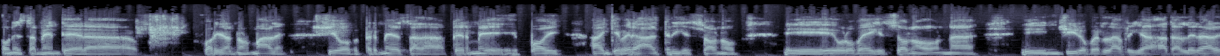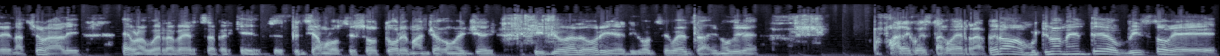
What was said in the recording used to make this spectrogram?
onestamente era fuori dal normale. Io, per, me è stata, per me e poi anche per altri che sono eh, europei che sono in, in, giro per l'Africa ad allenare le nazionali è una guerra persa perché se pensiamo lo stesso dottore mangia come i giocatori e di conseguenza è inutile fare questa guerra però ultimamente ho visto che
